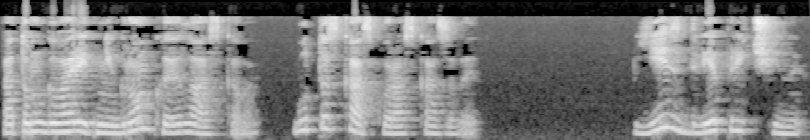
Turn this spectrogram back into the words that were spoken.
Потом говорит негромко и ласково, будто сказку рассказывает. Есть две причины,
